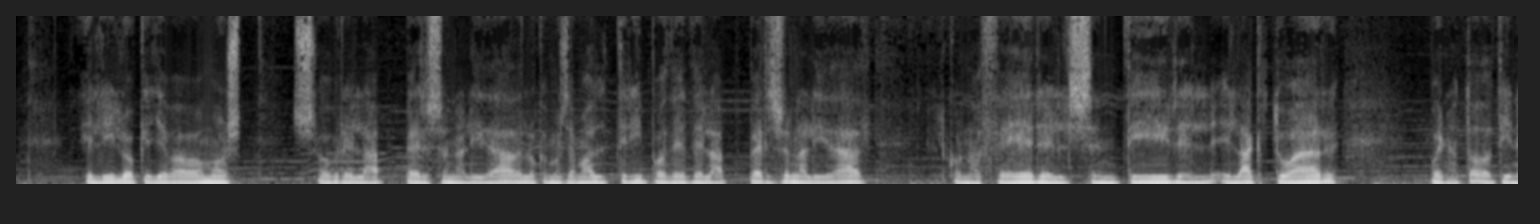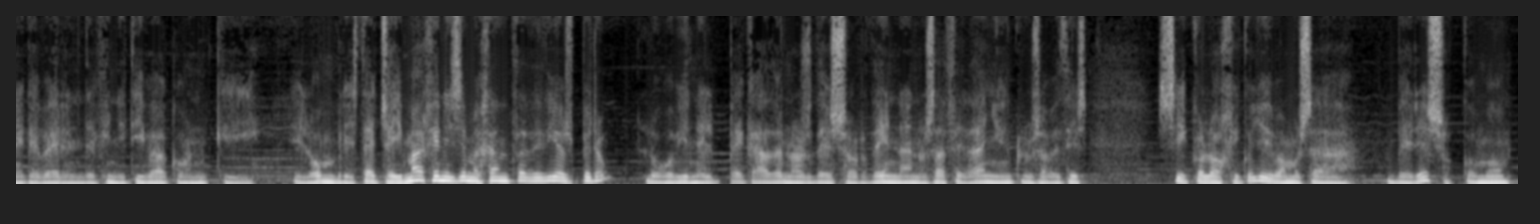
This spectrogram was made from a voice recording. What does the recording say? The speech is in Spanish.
el hilo que llevábamos sobre la personalidad, lo que hemos llamado el trípode de la personalidad, el conocer, el sentir, el, el actuar. Bueno, todo tiene que ver en definitiva con que el hombre está hecho a imagen y semejanza de Dios, pero luego viene el pecado, nos desordena, nos hace daño, incluso a veces psicológico. Y hoy vamos a ver eso, cómo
